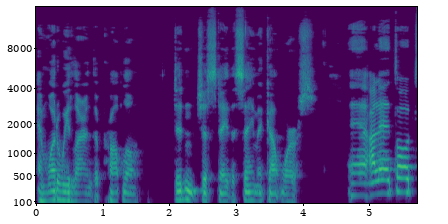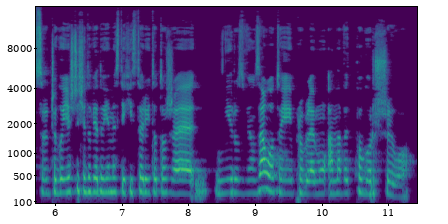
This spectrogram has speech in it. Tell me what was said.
And what do we learn? The problem didn't just stay the same, it got worse. E, Ale to, czego jeszcze się dowiadujemy z tej historii, to to, że nie rozwiązało to jej problemu, a nawet pogorszyło.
